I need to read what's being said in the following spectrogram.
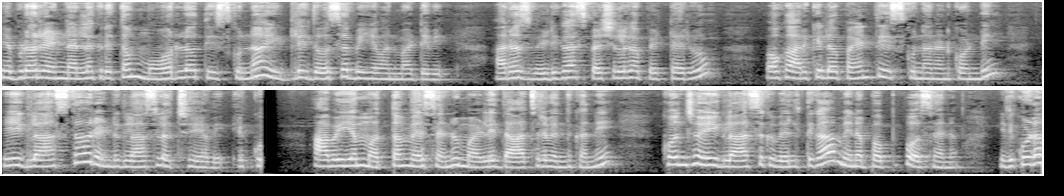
ఎప్పుడో రెండు నెలల క్రితం మోర్లో తీసుకున్న ఇడ్లీ దోశ బియ్యం అనమాట ఇవి. ఆ రోజు విడిగా స్పెషల్గా పెట్టారు. ఒక అరకిలో పైన తీసుకున్నాను అనుకోండి. ఈ గ్లాస్తో రెండు గ్లాసులు వచ్చాయి అవి. ఎక్కువ ఆ బియ్యం మొత్తం వేశాను. మళ్ళీ దాచడం ఎందుకని? కొంచెం ఈ గ్లాసుకు వెల్తిగా మినపప్పు పోసాను. ఇది కూడా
